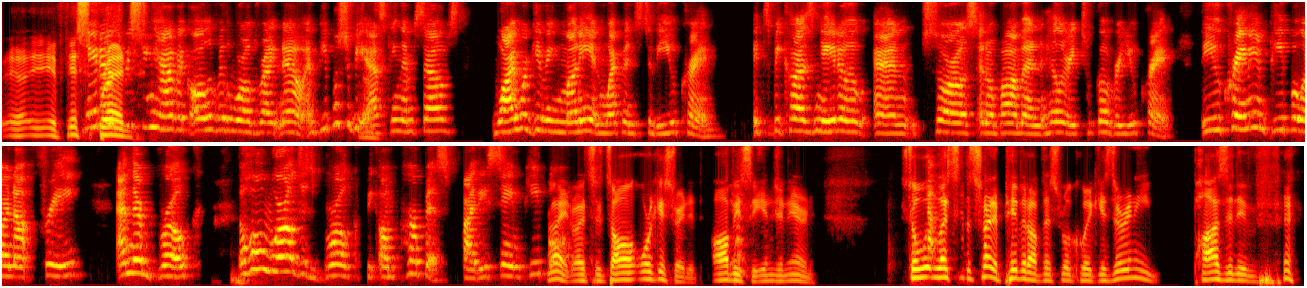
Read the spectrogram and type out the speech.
uh, if this NATO's spreads, wreaking havoc all over the world right now, and people should be Yeah. asking themselves why we're giving money and weapons to the Ukraine. It's because NATO and Soros and Obama and Hillary took over Ukraine. The Ukrainian people are not free, and they're broke. The whole world is broke on purpose by these same people. right, right. So it's all orchestrated, obviously engineered. So Yeah. let's let's try to pivot off this real quick. Is there any positive,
